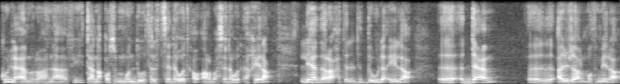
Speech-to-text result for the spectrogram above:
كل عام راهنا في تناقص منذ ثلاث سنوات أو أربع سنوات أخيرة لهذا راحت الدولة إلى آه، الدعم الاشجار آه، المثمره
